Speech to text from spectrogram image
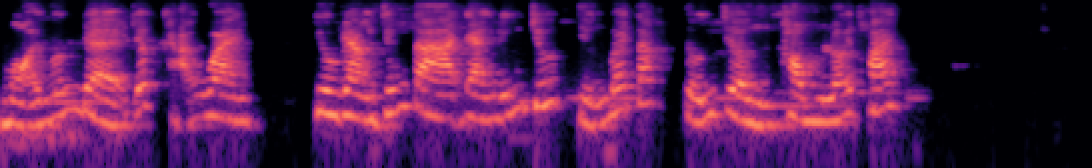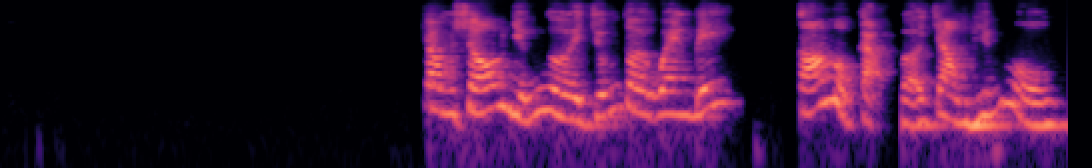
mọi vấn đề rất khả quan dù rằng chúng ta đang đứng trước những bế tắc tưởng chừng không lối thoát. Trong số những người chúng tôi quen biết, có một cặp vợ chồng hiếm muộn.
